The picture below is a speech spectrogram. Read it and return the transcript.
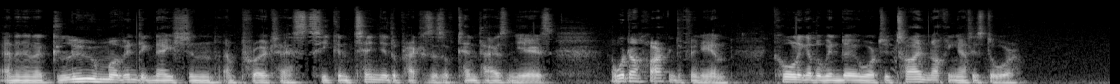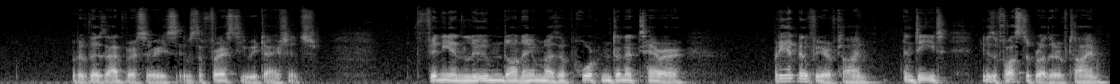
and in a gloom of indignation and protest, he continued the practices of 10,000 years and would not hearken to Finian, calling at the window or to time knocking at his door. But of those adversaries, it was the first he redoubted. Finian loomed on him as a portent and a terror, but he had no fear of time. Indeed, he was a foster brother of time,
